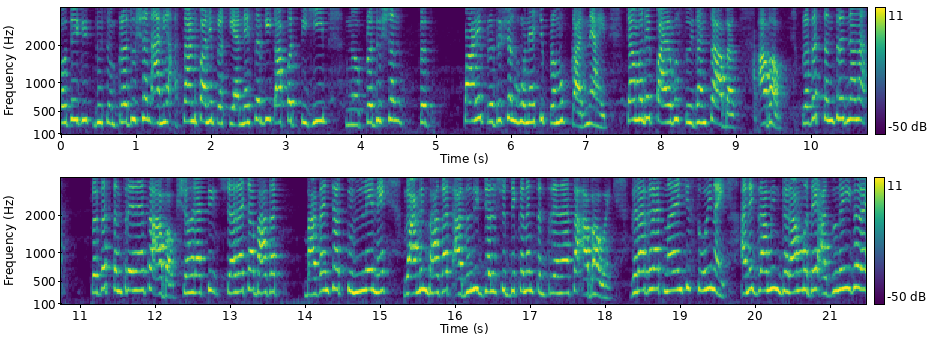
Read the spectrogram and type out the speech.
औद्योगिक दूष प्रदूषण आणि सांडपाणी प्रक्रिया नैसर्गिक आपत्ती ही न, प्रदूषण प्र पाणी प्रदूषण होण्याची प्रमुख कारणे आहेत. त्यामध्ये पायाभूत सुविधांचा अभाव अभाव. प्रगत तंत्रज्ञाना प्रगत तंत्रज्ञानाचा अभाव. शहरातील शहराच्या भागात भागांच्या तुलनेने ग्रामीण भागात आधुनिक जलशुद्धीकरण तंत्रज्ञानाचा अभाव आहे. घराघरात नळ्यांची सोय नाही आणि ग्रामीण घरांमध्ये अजूनही घरा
